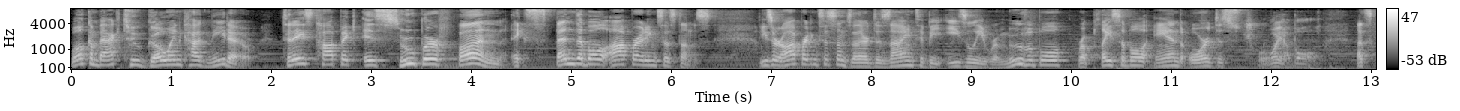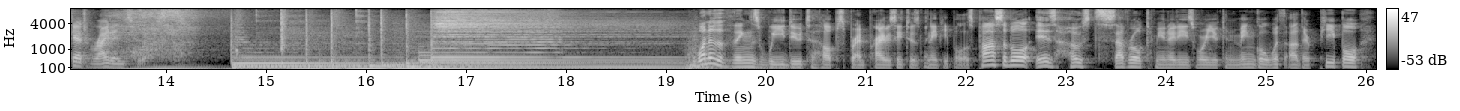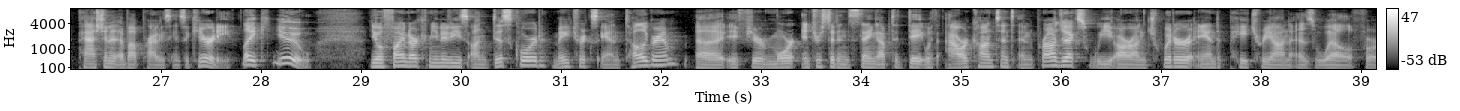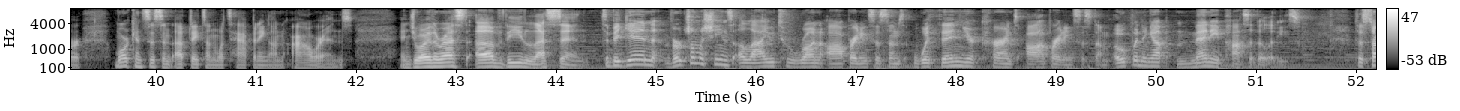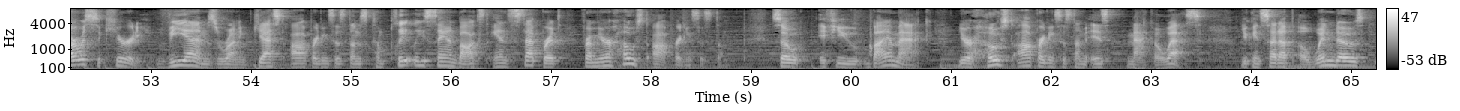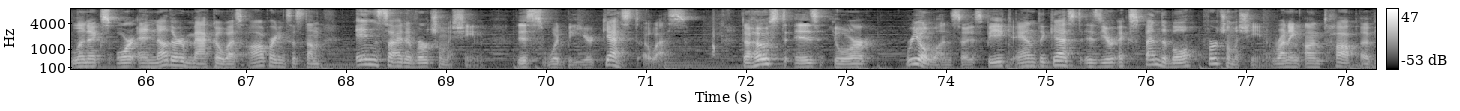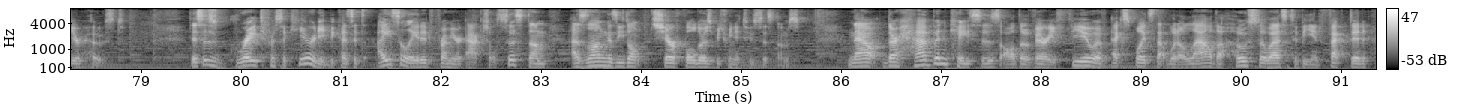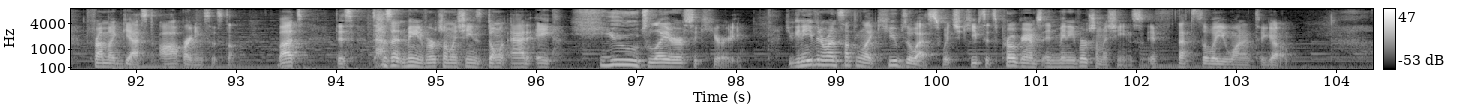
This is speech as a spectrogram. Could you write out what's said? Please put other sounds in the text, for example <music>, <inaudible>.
Welcome back to Go Incognito. Today's topic is super fun, expendable operating systems. These are operating systems that are designed to be easily removable, replaceable, and or destroyable. Let's get right into it. One of the things we do to help spread privacy to as many people as possible is host several communities where you can mingle with other people passionate about privacy and security, like you. You'll find our communities on Discord, Matrix, and Telegram. Uh, if you're more interested in staying up to date with our content and projects, we are on Twitter and Patreon as well for more consistent updates on what's happening on our ends. Enjoy the rest of the lesson. To begin, virtual machines allow you to run operating systems within your current operating system, opening up many possibilities. To start with security, VMs run guest operating systems completely sandboxed and separate from your host operating system. So if you buy a Mac, your host operating system is Mac OS. You can set up a Windows, Linux, or another Mac OS operating system inside a virtual machine. This would be your guest OS. The host is your real one, so to speak, and the guest is your expendable virtual machine running on top of your host. This is great for security because it's isolated from your actual system as long as you don't share folders between the two systems. Now, there have been cases, although very few, of exploits that would allow the host OS to be infected from a guest operating system. But this <laughs> doesn't mean virtual machines don't add a huge layer of security. You can even run something like QubesOS, which keeps its programs in mini virtual machines, if that's the way you want it to go.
